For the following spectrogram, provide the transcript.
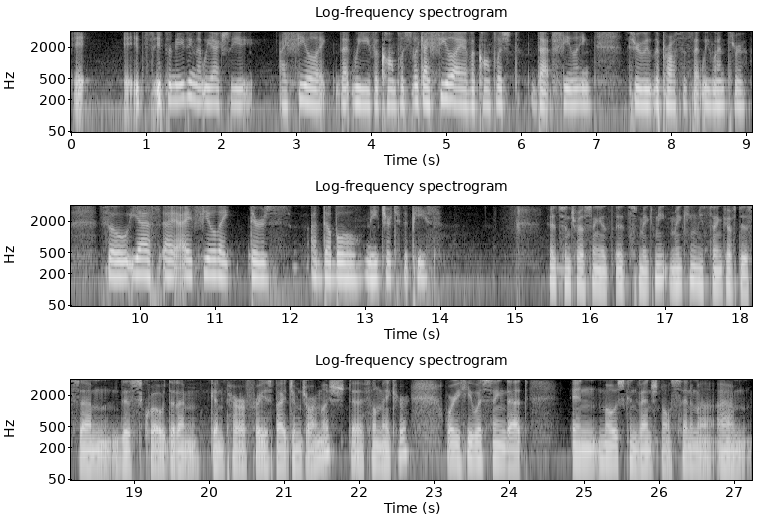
it it's it's amazing that we actually I feel like that we've accomplished like I feel I have accomplished that feeling through the process that we went through. So yes I, I feel like there's a double nature to the piece it's interesting. It, it's make me making me think of this um, this quote that I'm going to paraphrase by Jim Jarmusch, the filmmaker, where he was saying that in most conventional cinema, um,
